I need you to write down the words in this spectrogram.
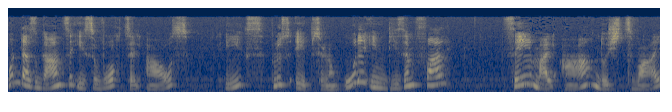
Und das Ganze ist Wurzel aus x plus y oder in diesem Fall c mal a durch 2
